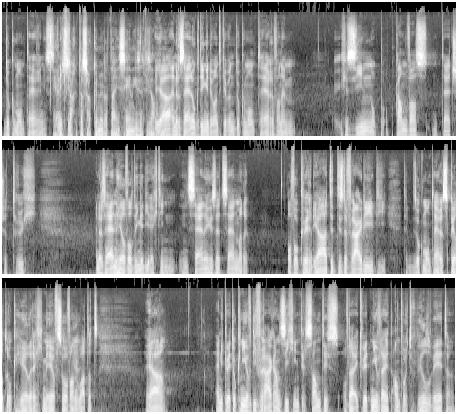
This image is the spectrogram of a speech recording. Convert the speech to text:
documentaire is. Ja, En ik dat, vind- zou, dat zou kunnen dat dat in scène gezet is allemaal. ja, en er zijn ook dingen, want ik heb een documentaire van hem gezien op, op Canvas een tijdje terug. En er zijn heel veel dingen die echt in, in scène gezet zijn, maar er, of ook weer, ja, het, het is de vraag die, die, de documentaire speelt er ook heel erg mee of zo, van Ja. wat het, ja. En ik weet ook niet of die vraag aan zich interessant is, of dat, ik weet niet of dat je het antwoord wil weten.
